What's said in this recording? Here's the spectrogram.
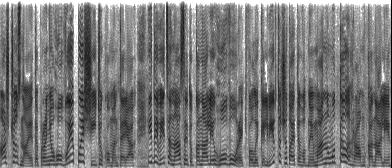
А що знаєте про нього? Ви пишіть у коментарях. І дивіться нас на ютуб каналі Говорить Великий Львів. То читайте в одноіменному телеграм-каналі.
